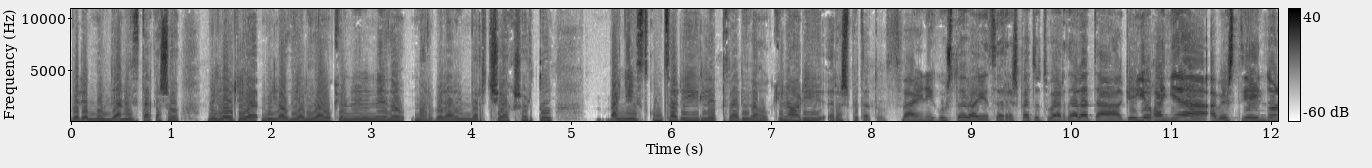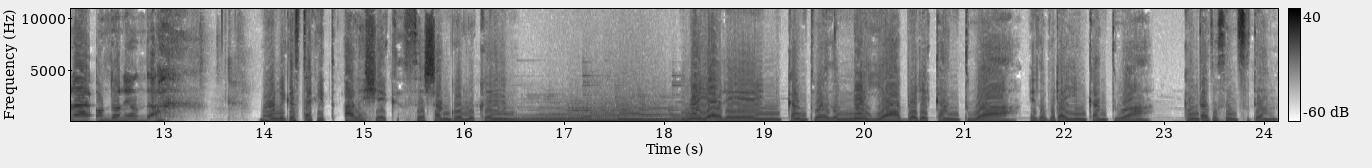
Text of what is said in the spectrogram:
bere moldean. Ez eta kaso, melodia, melodiari dagokionen edo, norberaren bertsioak sortu, baina hizkuntzari letrari dagokiona hori errespetatuz. Bai, nik uste, bai, ez errespetatu behar dela, eta gehiago gaina abestia indona ondone onda. Bueno, nik ez dakit Alexek zesango lukeen nahiaren kantua edo naia bere kantua edo beraien kantua kantatu zen zuten.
